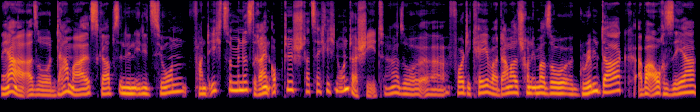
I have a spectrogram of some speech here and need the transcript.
Naja, also damals gab es in den Editionen, fand ich zumindest, rein optisch tatsächlich einen Unterschied. Also äh, 40k war damals schon immer so äh, grimdark, aber auch sehr,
